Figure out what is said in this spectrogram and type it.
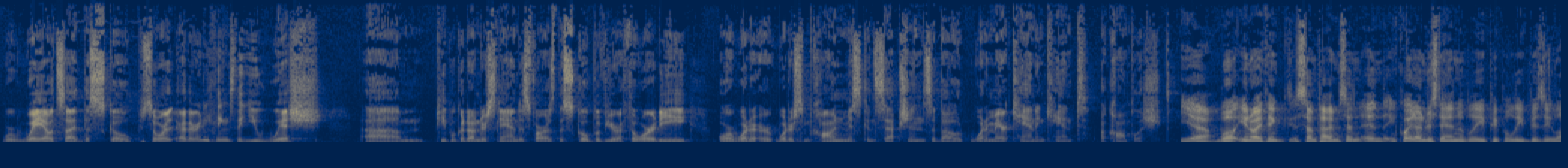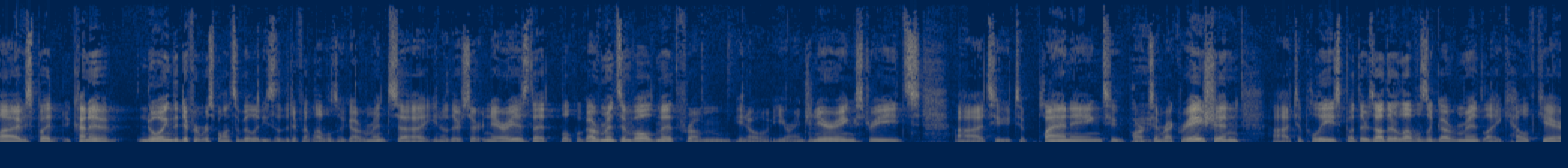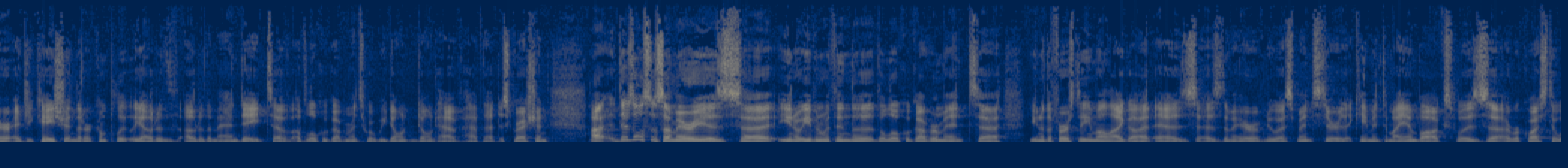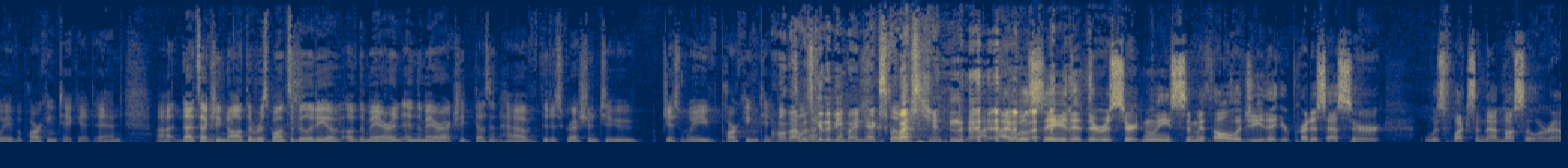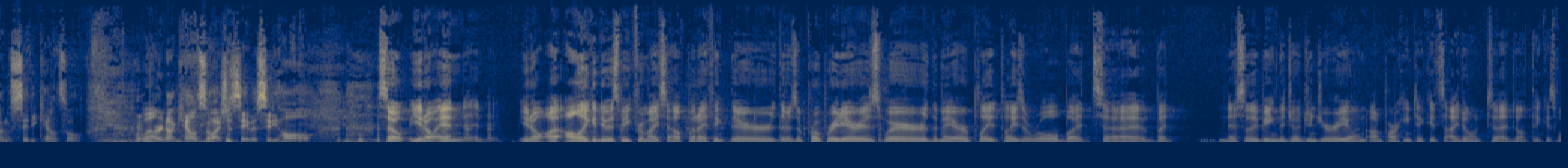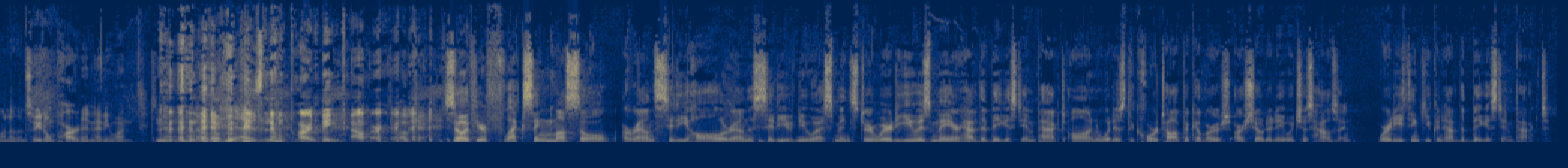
were way outside the scope. So are, are there any things that you wish um, people could understand as far as the scope of your authority? Or what are what are some common misconceptions about what a mayor can and can't accomplish? Yeah, well, you know, I think sometimes, and, and quite understandably, people lead busy lives, but kind of knowing the different responsibilities of the different levels of government, uh, you know, there's are certain areas that local government's involved with, from you know your engineering, streets, uh, to to planning, to parks and recreation, uh, to police. But there's other levels of government like healthcare, education that are completely out of out of the mandate of, of local governments where we don't don't have have that discretion. Uh, there's also some areas, uh, you know, even within the the local government. Uh, you know, the first email I got as as the mayor of New Westminster that came into my inbox was a request to waive a parking ticket, and uh, that's actually not the responsibility of, of the mayor, and, and the mayor actually doesn't have the discretion to just waive parking tickets. Oh, that was going to be my next So- question. I will say that there is certainly some mythology that your predecessor was flexing that muscle around city council, Well- or not council, I should say, but city hall. so you know and and, you know all i can do is speak for myself but i think there there's appropriate areas where the mayor play, plays a role but uh, but necessarily being the judge and jury on, on parking tickets i don't uh, don't think is one of them So you don't pardon anyone. no There's no pardoning power. Okay. So if you're flexing muscle around City Hall, around the city of New Westminster, where do you as mayor have the biggest impact on what is the core topic of our, our show today, which is housing? Where do you think you can have the biggest impact?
